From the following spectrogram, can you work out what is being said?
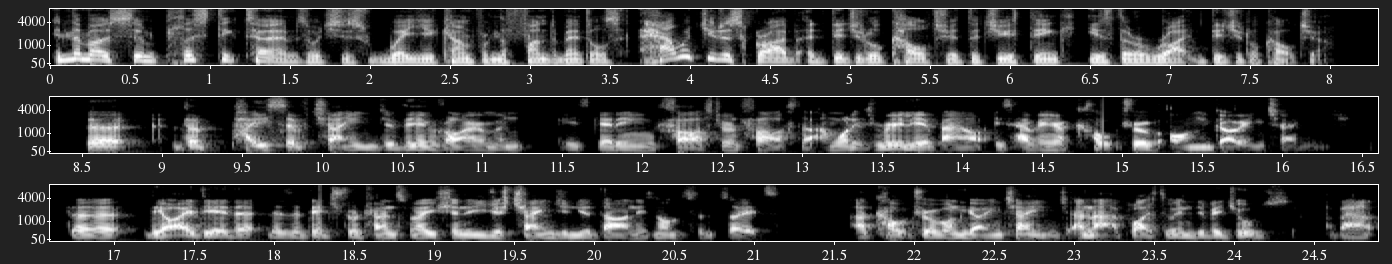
in the most simplistic terms which is where you come from the fundamentals how would you describe a digital culture that you think is the right digital culture the the pace of change of the environment is getting faster and faster, and what it's really about is having a culture of ongoing change. The the idea that there's a digital transformation and you just change and you're done is nonsense. So it's a culture of ongoing change, and that applies to individuals about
